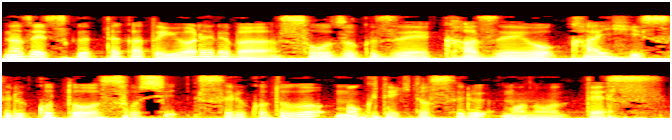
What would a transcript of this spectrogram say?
なぜ作ったかと言われれば、相続税、課税を回避することを阻止することを目的とするものです。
